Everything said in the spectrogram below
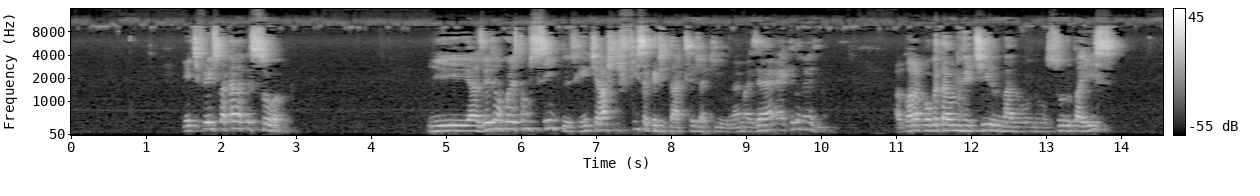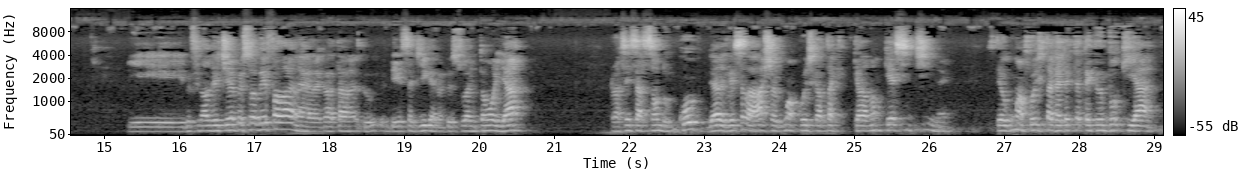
E é diferente para cada pessoa. E às vezes é uma coisa tão simples que a gente acha difícil acreditar que seja aquilo, né? mas é, é aquilo mesmo. Agora há pouco eu estava no retiro lá no, no, sul do país e no final do retiro a pessoa veio falar, né? ela tá, deu essa dica para a pessoa então olhar para a sensação do corpo dela ver se ela acha alguma coisa que ela, tá, que ela não quer sentir, né? se tem alguma coisa que está tá tentando bloquear.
